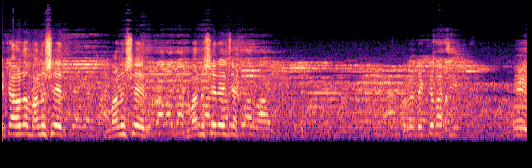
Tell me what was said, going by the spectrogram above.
এটা হলো মানুষের মানুষের মানুষের এই আমরা দেখতে পাচ্ছি এই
